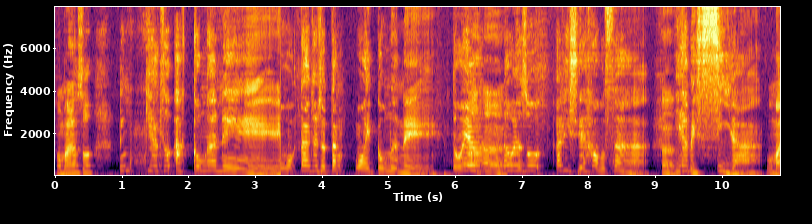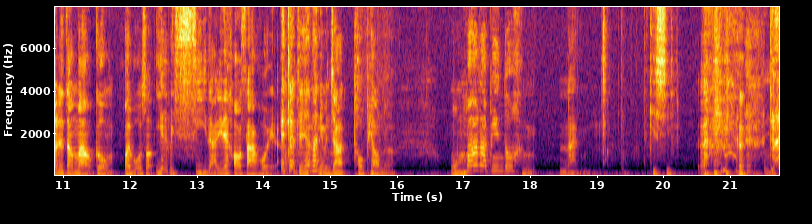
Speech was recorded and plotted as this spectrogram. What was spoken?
我妈就说：“你嫁做阿公啊呢？我大舅就当外公了呢。”对呀、啊。嗯嗯、然后我就说：“啊，你是在好啥？嗯，伊还没戏啦。”我妈就这样骂我，跟我外婆说：“伊还没戏啦，你在好啥回来？”哎，但等一下，那你们家投票呢？我妈那边都很懒，可惜 就是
